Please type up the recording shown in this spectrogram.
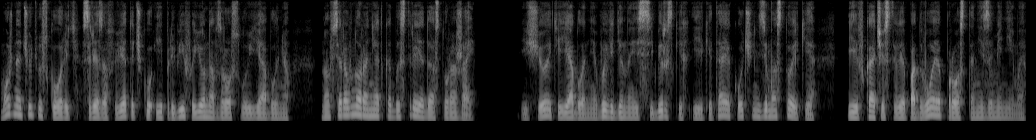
Можно чуть ускорить, срезав веточку и прибив ее на взрослую яблоню, но все равно ранетка быстрее даст урожай. Еще эти яблони, выведенные из сибирских и китаек, очень зимостойкие и в качестве подвоя просто незаменимы.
